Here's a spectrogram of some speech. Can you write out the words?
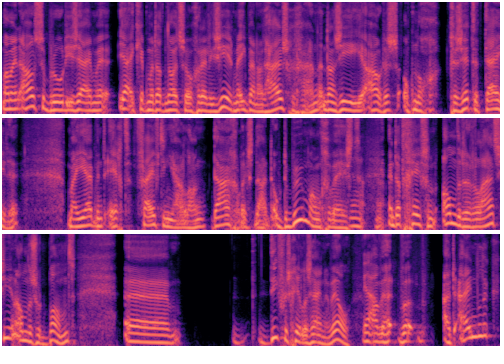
Maar mijn oudste broer die zei me, ja, ik heb me dat nooit zo gerealiseerd, maar ik ben naar huis gegaan en dan zie je je ouders op nog gezette tijden. Maar jij bent echt 15 jaar lang dagelijks daar ook de buurman geweest. Ja, ja. En dat geeft een andere relatie, een ander soort band. Ehm, die verschillen zijn er wel. Ja. Maar we, we- uiteindelijk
